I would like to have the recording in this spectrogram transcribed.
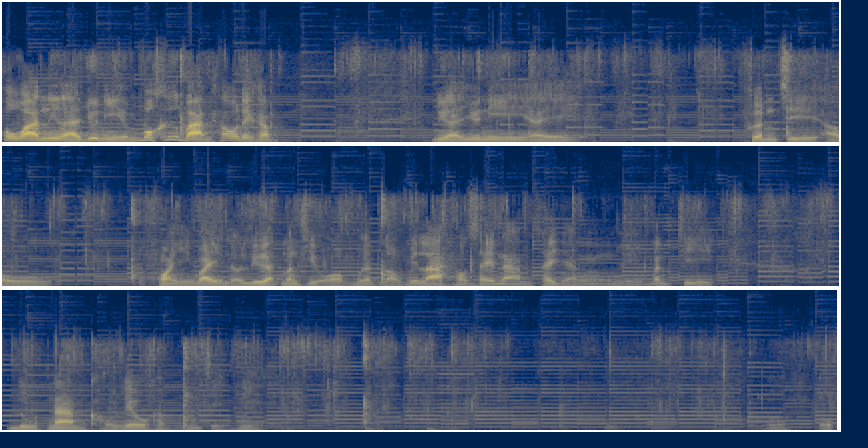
พราะว่าเนื้ออยู่นี่บ่คือบ้านเฮาเลยครับ เนื้ออยู่นี่ไอเพื่อนจีเอาหอยไว้แล้วเลือดมันที่ออกเบิดเราเวลาเฮาใส่น้ำใส่หยังนี่มันที่ดูดน้ำเขาเร็วครับมันจีนี่โอ้ตก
